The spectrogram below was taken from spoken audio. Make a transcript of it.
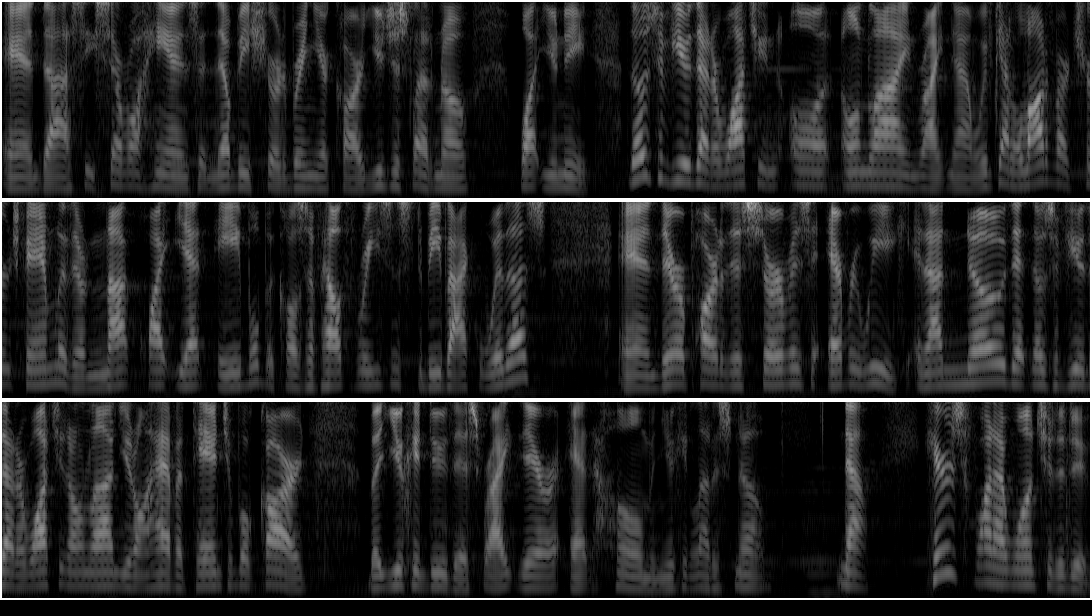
And uh, I see several hands, and they'll be sure to bring your card. You just let them know what you need. Those of you that are watching on, online right now, we've got a lot of our church family. They're not quite yet able because of health reasons to be back with us. And they're a part of this service every week. And I know that those of you that are watching online, you don't have a tangible card, but you can do this right there at home and you can let us know. Now, here's what I want you to do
